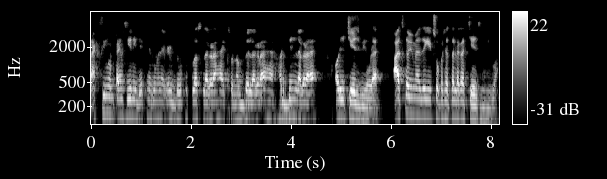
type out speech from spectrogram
मैक्सिमम टाइम्स ये नहीं देखने को मिलेगा कि दो सौ प्लस लग रहा है, एक सौ नब्बे लग रहा है, हर दिन लग रहा है और ये चेज भी हो रहा है। आज का भी मैच देखिए, एक सौ पचहत्तर लगा, चेज नहीं हुआ।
